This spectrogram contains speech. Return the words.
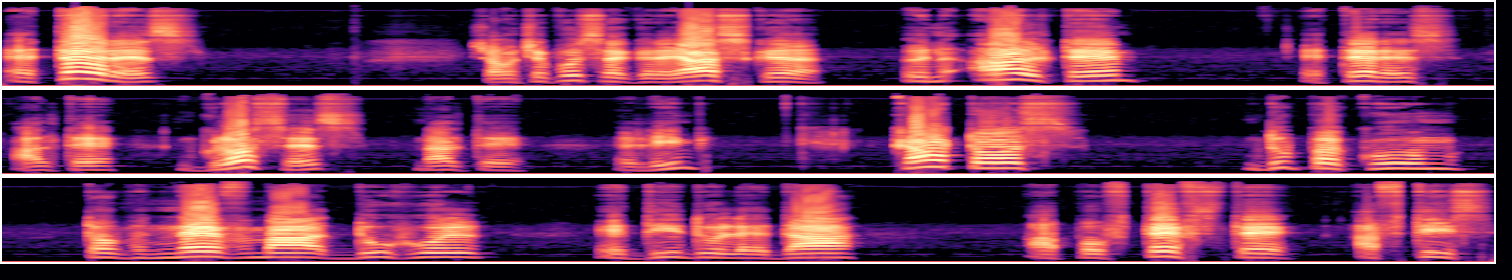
eteres, și au început să grăiască în alte eteres, alte gloses, în alte limbi, catos, după cum topnevma, Duhul, edidul le da, apoftefste aftis,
